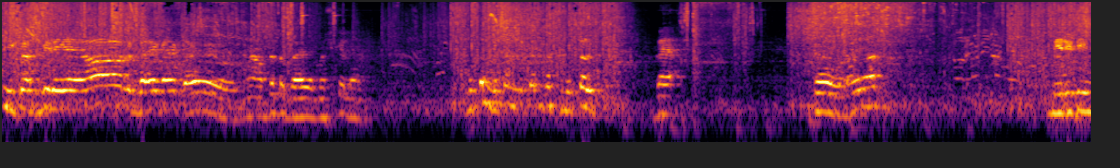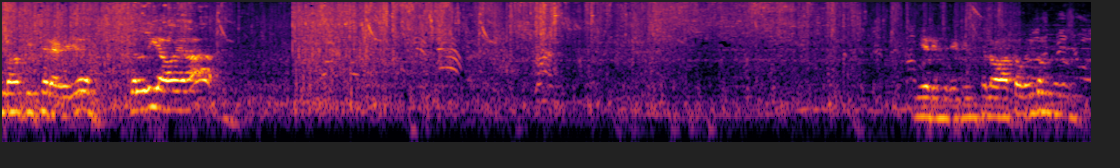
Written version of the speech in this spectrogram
टिकट भी नहीं है यार। गए गए गए। यहाँ पे तो गए, मुश्किल है। निकल निकल निकल, बस निकल। गया। तो यार। मेरी टीम बहुत पीछे रह गई है। जल्दी आओ यार। ये रिम मेरी से चलो आता वही कम से कम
